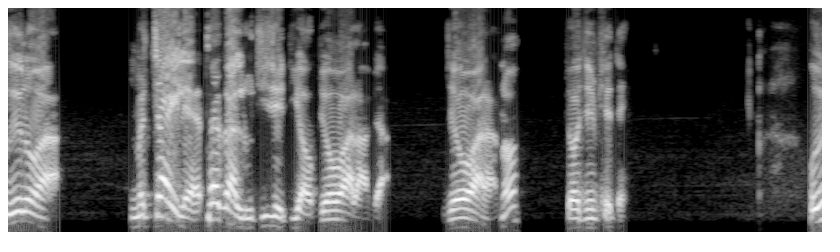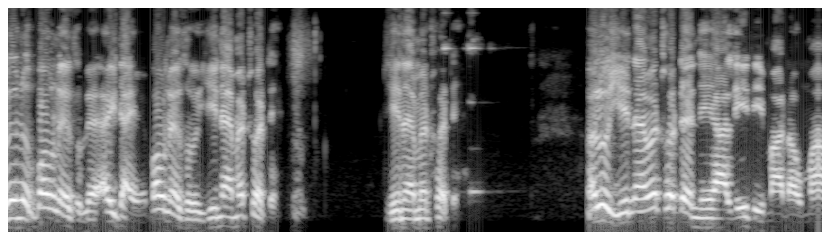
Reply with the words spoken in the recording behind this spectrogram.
ဦးစင်းတို့ကမကြိုက်လဲအထက်ကလူကြီးတွေတီးအောင်ပြောရတာဗျပြောရတာနော်ပြောချင်းဖြစ်တယ် ဦးဇင်းတို့ပေါက်နေဆိုလဲအဲ့တိုင်ပဲပေါက်နေဆိုရေနိုင်မဲ့ထွက်တယ်ရေနိုင်မဲ့ထွက်တယ်အဲ့လိုရေနိုင်မဲ့ထွက်တဲ့နေရာလေးတွေမှာတော့မှ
